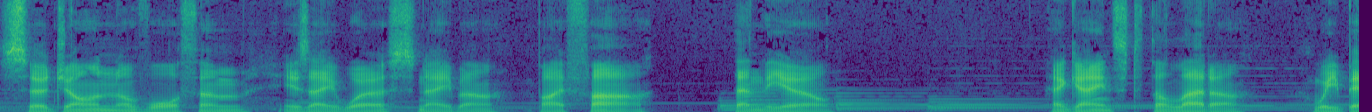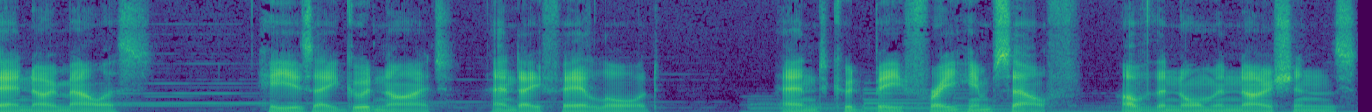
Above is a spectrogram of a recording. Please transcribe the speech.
Sir John of Waltham is a worse neighbour by far than the Earl. Against the latter we bear no malice. He is a good knight and a fair lord, and could be free himself of the Norman notions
